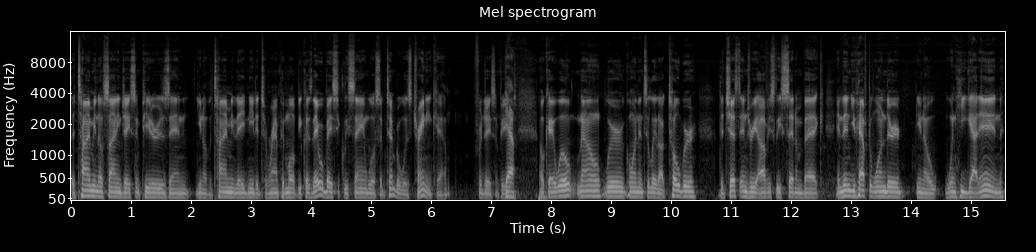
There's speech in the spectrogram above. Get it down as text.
the timing of signing Jason Peters and you know the timing they needed to ramp him up because they were basically saying, well, September was training camp for Jason Peters. Okay, well now we're going into late October. The chest injury obviously set him back, and then you have to wonder, you know, when he got in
